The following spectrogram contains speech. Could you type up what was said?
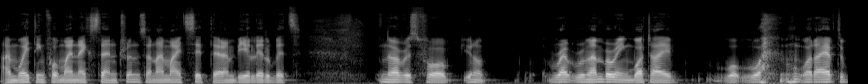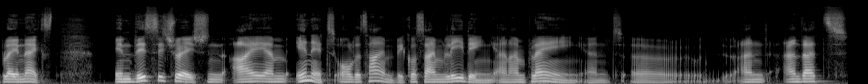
I'm waiting for my next entrance, and I might sit there and be a little bit nervous for you know re- remembering what I what, what I have to play next. In this situation, I am in it all the time because I'm leading and I'm playing, and uh, and and that's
